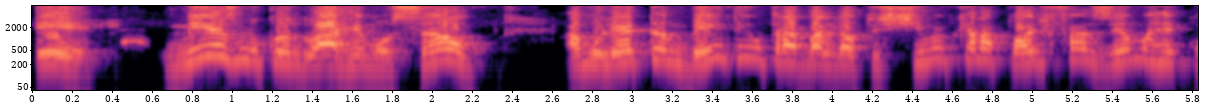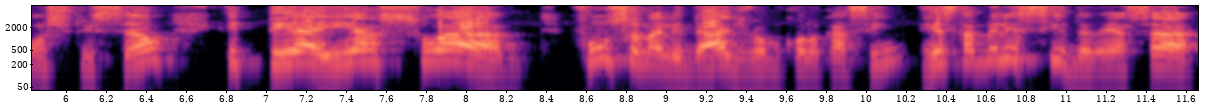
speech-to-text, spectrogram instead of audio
e, mesmo quando há remoção, a mulher também tem o trabalho da autoestima, porque ela pode fazer uma reconstituição e ter aí a sua funcionalidade, vamos colocar assim, restabelecida, né? essa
